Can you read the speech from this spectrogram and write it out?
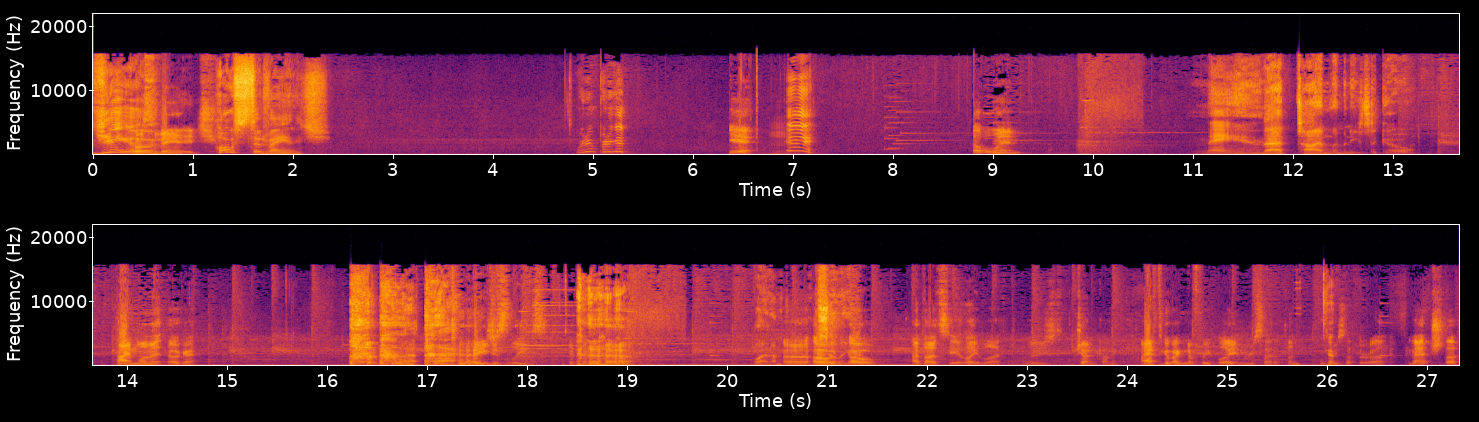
Yeah. Host advantage. Host advantage. We're doing pretty good. Yeah. Eh. Double win. Man. That time limit needs to go. Time limit? Okay. he just leaves. What? I'm Uh, oh, silly. oh. I thought CFA left. It was Jen coming. I have to go back into free play and reset it then. Okay. Reset the uh, match stuff.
